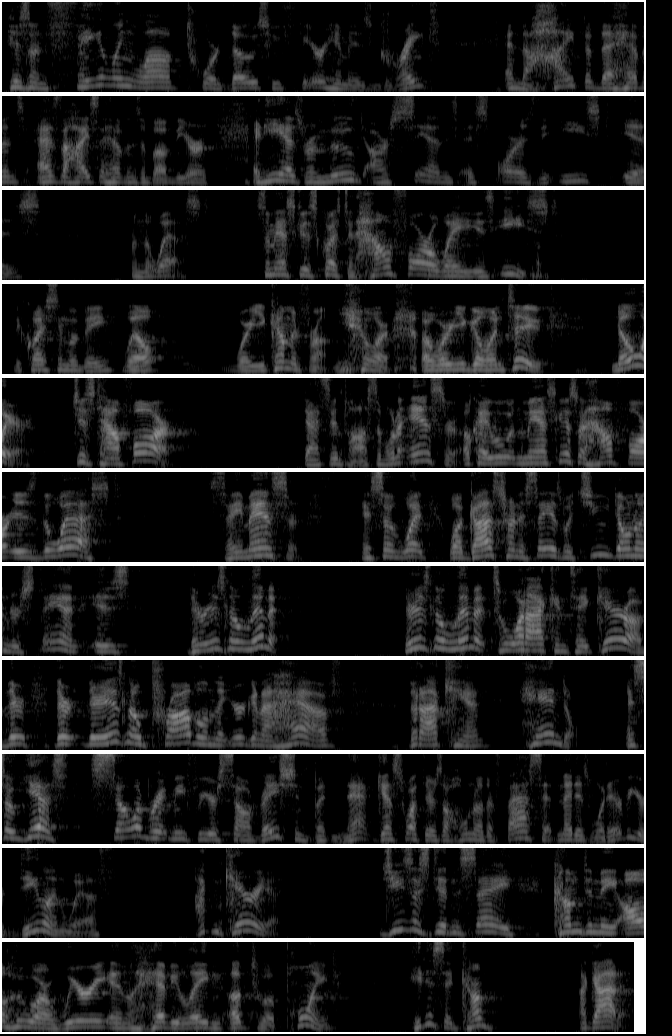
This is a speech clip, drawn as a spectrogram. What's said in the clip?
His unfailing love toward those who fear him is great and the height of the heavens as the heights of heavens above the earth. And he has removed our sins as far as the east is from the west. So let me ask you this question How far away is east? The question would be, well, where are you coming from? or, or where are you going to? Nowhere. Just how far? That's impossible to answer. Okay, well, let me ask you this one. How far is the west? Same answer. And so, what, what God's trying to say is what you don't understand is there is no limit. There is no limit to what I can take care of. There, there, there is no problem that you're going to have that I can't handle. And so, yes, celebrate me for your salvation, but guess what? There's a whole other facet, and that is whatever you're dealing with, I can carry it. Jesus didn't say, Come to me, all who are weary and heavy laden, up to a point. He just said, Come, I got it.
